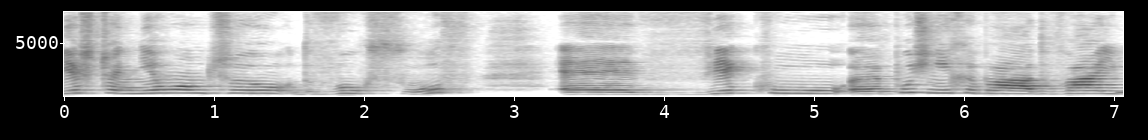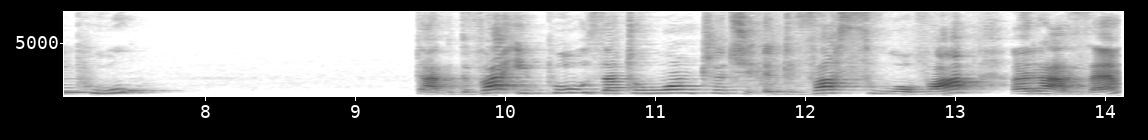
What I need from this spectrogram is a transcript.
Jeszcze nie łączył dwóch słów. E, w wieku e, później chyba 2,5. Tak, 2,5 zaczął łączyć dwa słowa razem.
